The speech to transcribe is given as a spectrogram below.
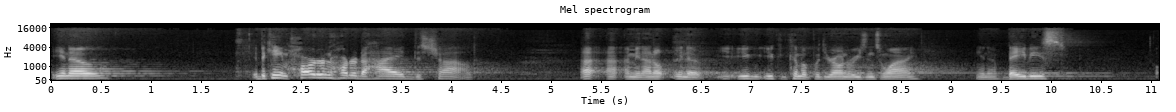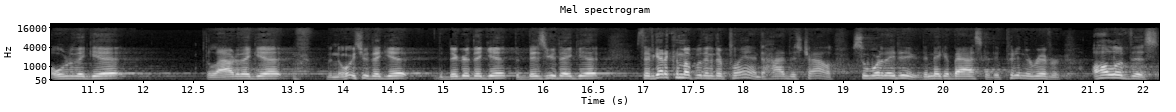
you know, it became harder and harder to hide this child. I, I, I mean, I don't, you know, you, you can come up with your own reasons why. You know, babies, older they get, the louder they get, the noisier they get, the bigger they get, the busier they get. So they've got to come up with another plan to hide this child. So what do they do? They make a basket, they put it in the river. All of this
